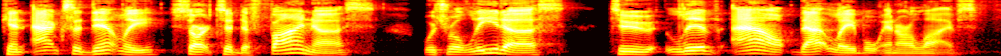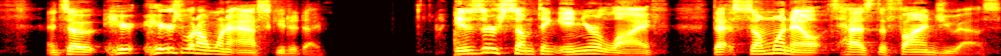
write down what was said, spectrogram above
can accidentally start to define us, which will lead us to live out that label in our lives. And so here, here's what I want to ask you today. Is there something in your life that someone else has defined you as?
